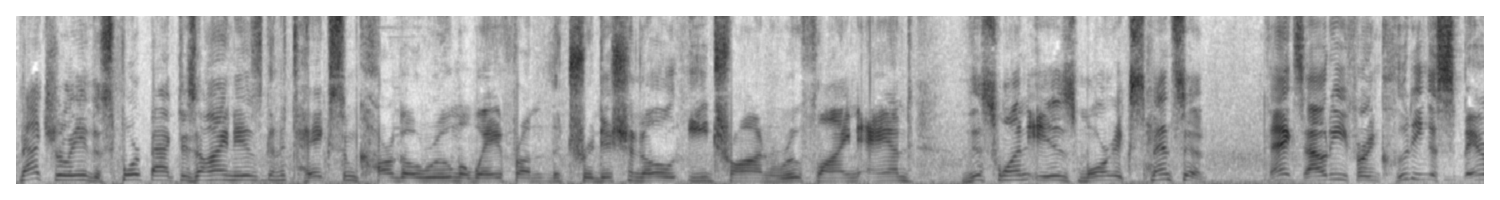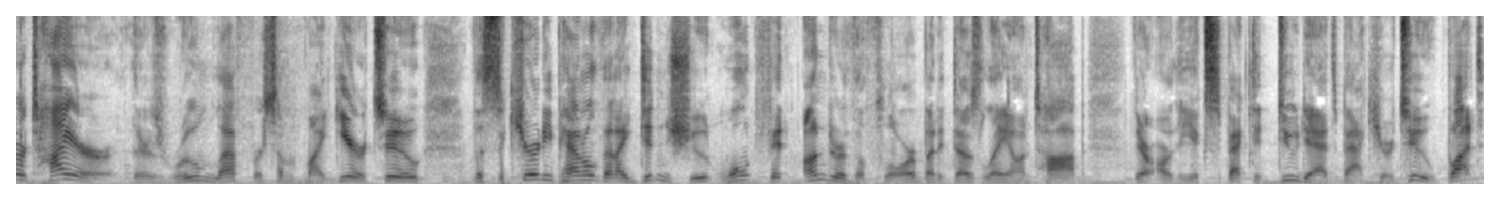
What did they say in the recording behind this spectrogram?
Naturally, the Sportback design is going to take some cargo room away from the traditional e-tron roofline, and this one is more expensive. Thanks, Audi, for including a spare tire. There's room left for some of my gear, too. The security panel that I didn't shoot won't fit under the floor, but it does lay on top. There are the expected doodads back here, too, but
